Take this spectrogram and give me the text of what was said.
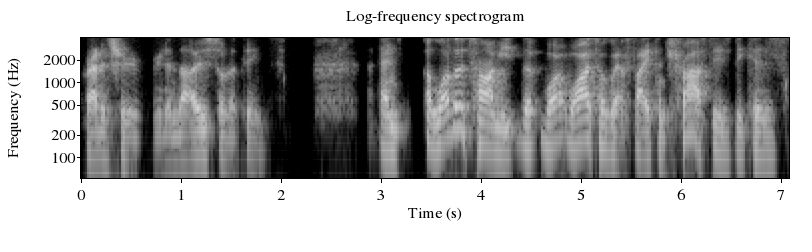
gratitude and those sort of things. And a lot of the time, you, the, why, why I talk about faith and trust is because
